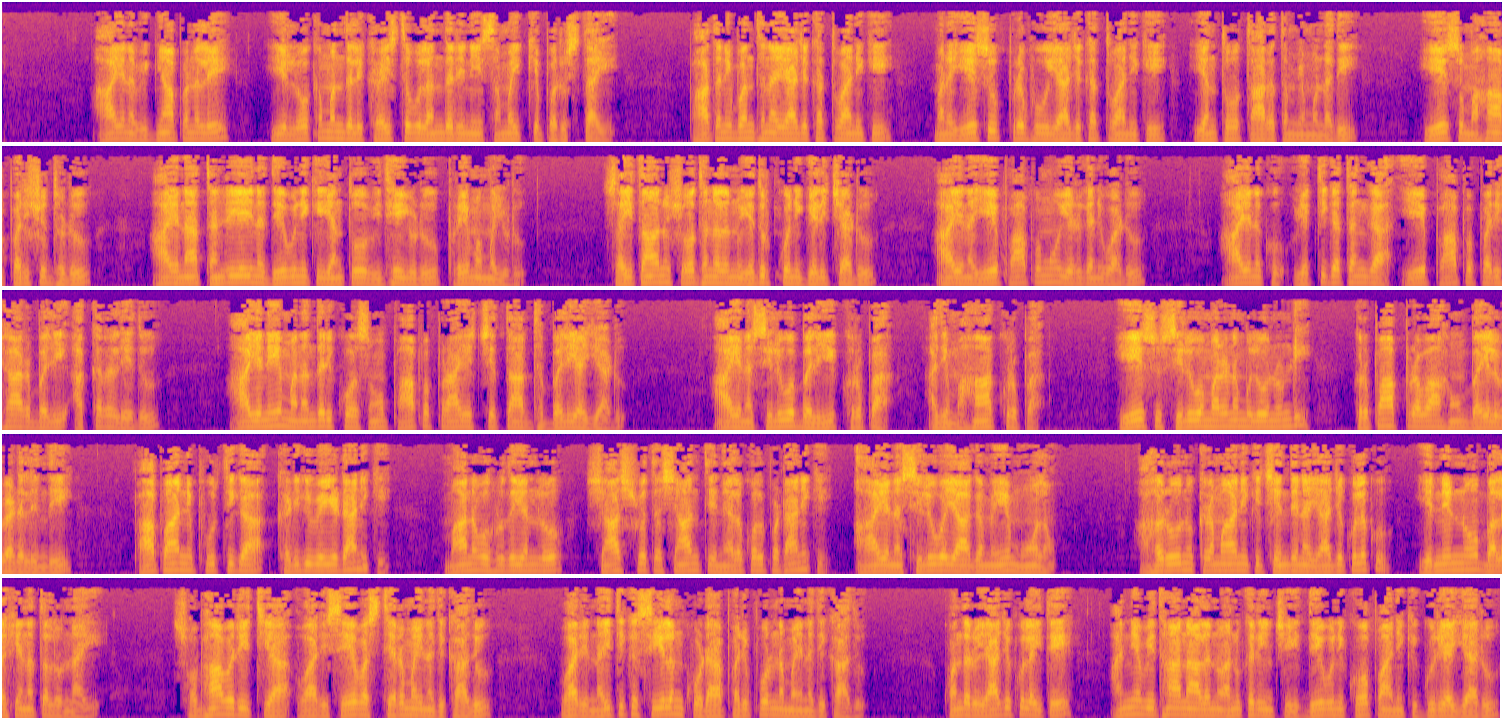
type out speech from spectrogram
ఆయన విజ్ఞాపనలే ఈ లోకమందలి క్రైస్తవులందరినీ సమైక్యపరుస్తాయి. పాత నిబంధన యాజకత్వానికి మన యేసు ప్రభు యాజకత్వానికి ఎంతో తారతమ్యమున్నది. యేసు మహాపరిశుద్ధుడు ఆయన తండ్రి అయిన దేవునికి ఎంతో విధేయుడు ప్రేమమయుడు. సైతాను శోధనలను ఎదుర్కొని గెలిచాడు. ఆయన ఏ పాపము ఎరుగనివాడు. ఆయనకు వ్యక్తిగతంగా ఏ పాప పరిహార బలి అక్కరలేదు. ఆయనే మనందరి కోసం పాప ప్రాయశ్చిత్తార్థ బలి అయ్యాడు. ఆయన శిలువ బలి కృప అది మహాకృప. యేసు శిలువ మరణములో నుండి కృపాప్రవాహం బయలువెడలింది. పాపాన్ని పూర్తిగా కడిగివేయడానికి మానవ హృదయంలో శాశ్వత శాంతి నెలకొల్పటానికి ఆయన శిలువయాగమే మూలం. అహరోను క్రమానికి చెందిన యాజకులకు ఎన్నెన్నో బలహీనతలున్నాయి. స్వభావరీత్యా వారి సేవ స్థిరమైనది కాదు వారి నైతిక శీలం కూడా పరిపూర్ణమైనది కాదు. కొందరు యాజకులైతే అన్య విధానాలను అనుకరించి దేవుని కోపానికి గురి అయ్యారు.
